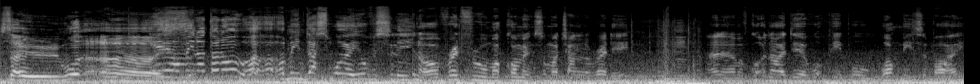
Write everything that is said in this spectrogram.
So what? Uh, yeah, I mean, I don't know. I, I, mean, that's why obviously, you know, I've read through all my comments on my channel already, mm-hmm. and um, I've got an idea of what people want me to buy.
